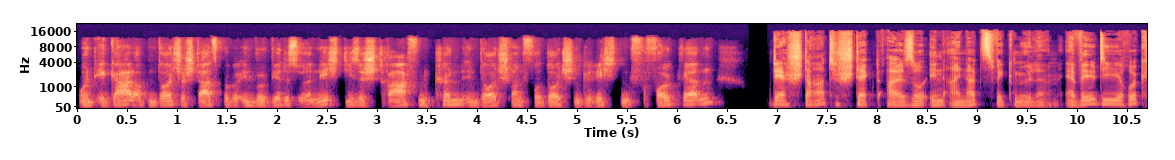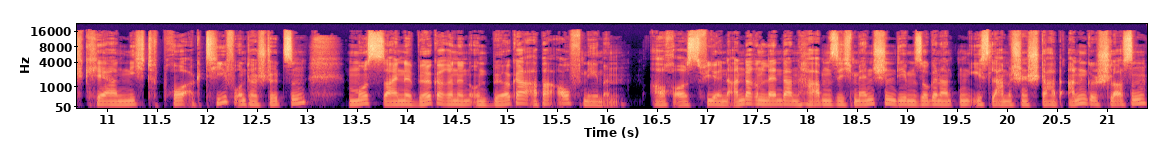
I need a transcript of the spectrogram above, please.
und egal, ob ein deutscher Staatsbürger involviert ist oder nicht, diese Strafen können in Deutschland vor deutschen Gerichten verfolgt werden. Der Staat steckt also in einer Zwickmühle. Er will die Rückkehr nicht proaktiv unterstützen, muss seine Bürgerinnen und Bürger aber aufnehmen. Auch aus vielen anderen Ländern haben sich Menschen dem sogenannten Islamischen Staat angeschlossen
